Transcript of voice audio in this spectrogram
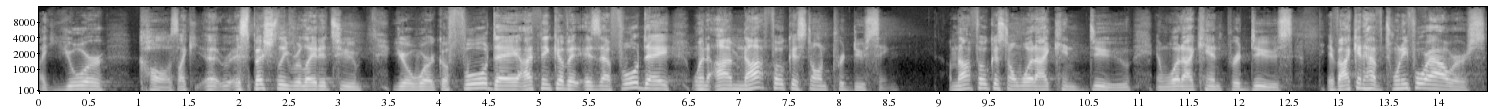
like your cause, like uh, especially related to your work. A full day, I think of it as a full day when I'm not focused on producing. I'm not focused on what I can do and what I can produce. If I can have 24 hours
